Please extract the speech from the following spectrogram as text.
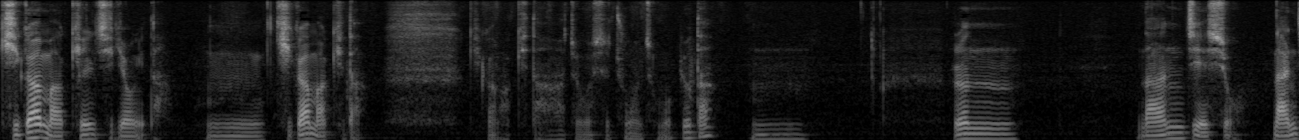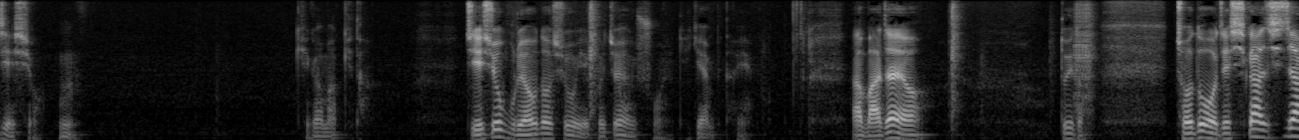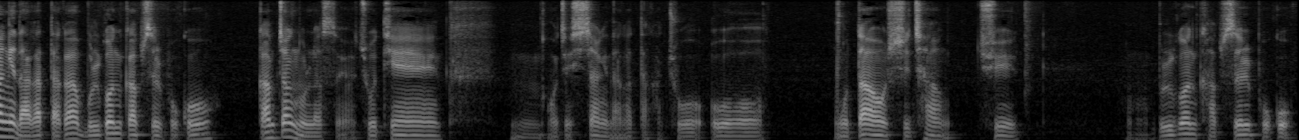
기가 막힐 지경이다. 음, 기가 막히다. 기가 막히다. 저것이 중원 정목표다. 음, 런 난제쇼, 난제쇼. 음, 기가 막히다. 제쇼 무려더쇼 예, 그저양쇼 얘기합니다. 예. 아 맞아요. 또이다. 저도 어제 시가 시장에 나갔다가 물건 값을 보고 깜짝 놀랐어요. 조티엔 음, 어제 시장에 나갔다가 조어 오다오 시장 취 어, 물건 값을 보고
